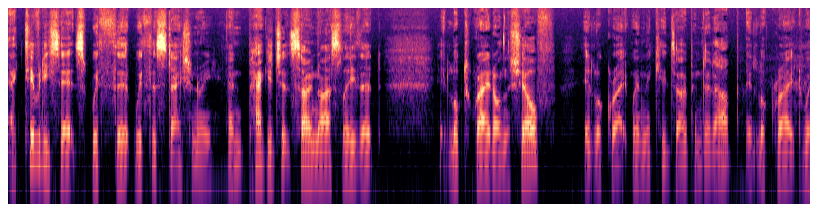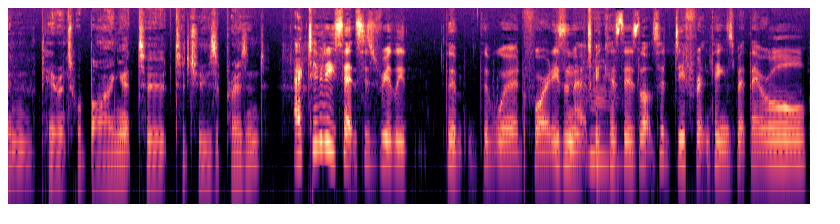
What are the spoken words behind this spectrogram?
activity sets with the with the stationery and package it so nicely that it looked great on the shelf. It looked great when the kids opened it up. It looked great when parents were buying it to, to choose a present. Activity sets is really the the word for it, isn't it? Mm. Because there's lots of different things, but they're all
